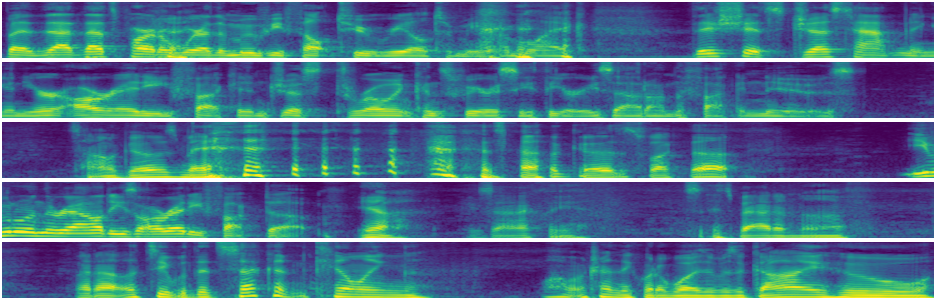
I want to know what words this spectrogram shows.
But that that's part of where the movie felt too real to me. I'm like, this shit's just happening, and you're already fucking just throwing conspiracy theories out on the fucking news. That's how it goes, man. That's how it goes. It's fucked up. Even when the reality's already fucked up. Yeah, exactly. It's, it's bad enough. But uh, let's see. With the second killing, well, I'm trying to think what it was. It was a guy who,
